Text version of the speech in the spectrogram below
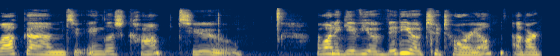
Welcome to English Comp 2. I want to give you a video tutorial of our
